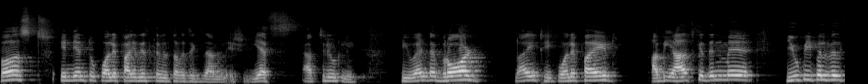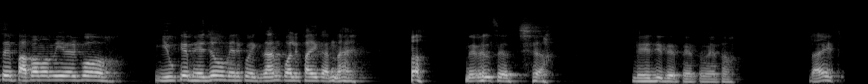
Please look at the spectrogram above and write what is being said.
First Indian to qualify this civil service examination. Yes, absolutely. He went abroad, right? He qualified. अभी आज के दिन में यू पीपल विल से पापा मम्मी मेरे को यूके भेजो मेरे को एग्ज़ाम क्वालिफाई करना है दे विल से अच्छा भेज ही देते हैं तुम्हें तो right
